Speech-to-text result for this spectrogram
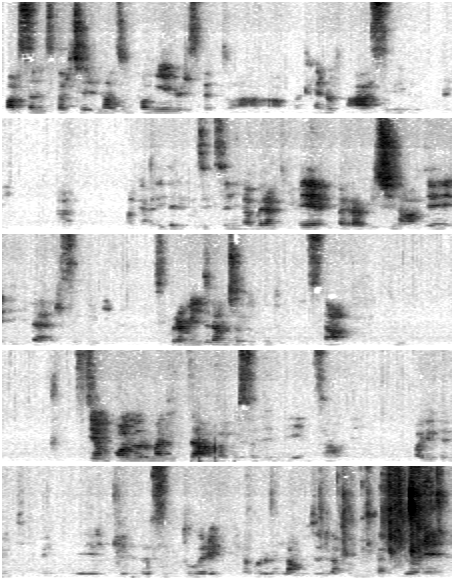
possano starci il naso un po' meno rispetto a qualche anno fa, se vedono magari delle posizioni lavorative ravvicinate e diverse. Sicuramente da un certo punto di vista sia un po' normalizzata questa tendenza. Poi ovviamente dipende, dipende dal settore, chi lavora nell'ambito della comunicazione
